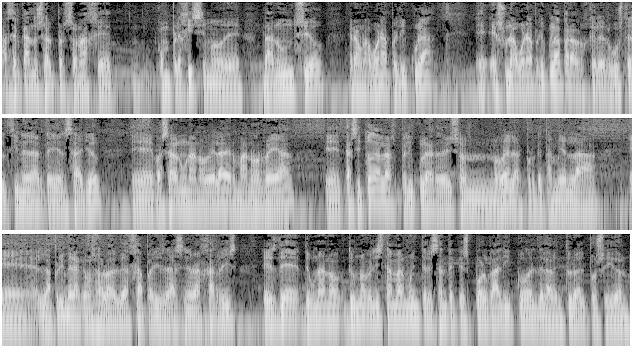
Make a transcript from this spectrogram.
acercándose al personaje complejísimo de D'Annunzio, era una buena película. Eh, es una buena película para los que les guste el cine de arte y ensayo, eh, basada en una novela de Hermano Rea, casi todas las películas de hoy son novelas, porque también la, la primera que hemos hablado, El viaje a París de la señora Harris, es de, de, una de un novelista más muy interesante, que es Paul Gálico, el de la aventura del Poseidón.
